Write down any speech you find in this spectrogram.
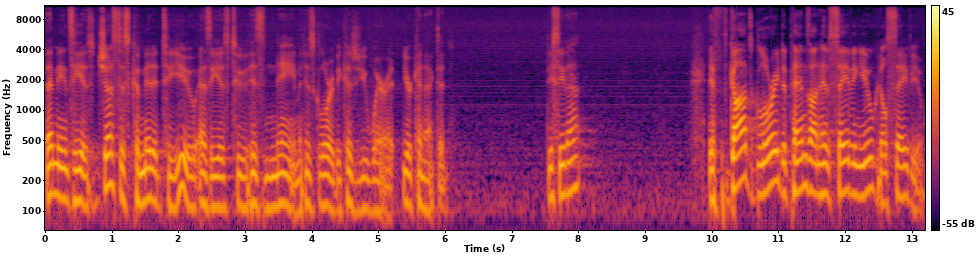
that means he is just as committed to you as he is to his name and his glory because you wear it. You're connected. Do you see that? If God's glory depends on his saving you, he'll save you.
